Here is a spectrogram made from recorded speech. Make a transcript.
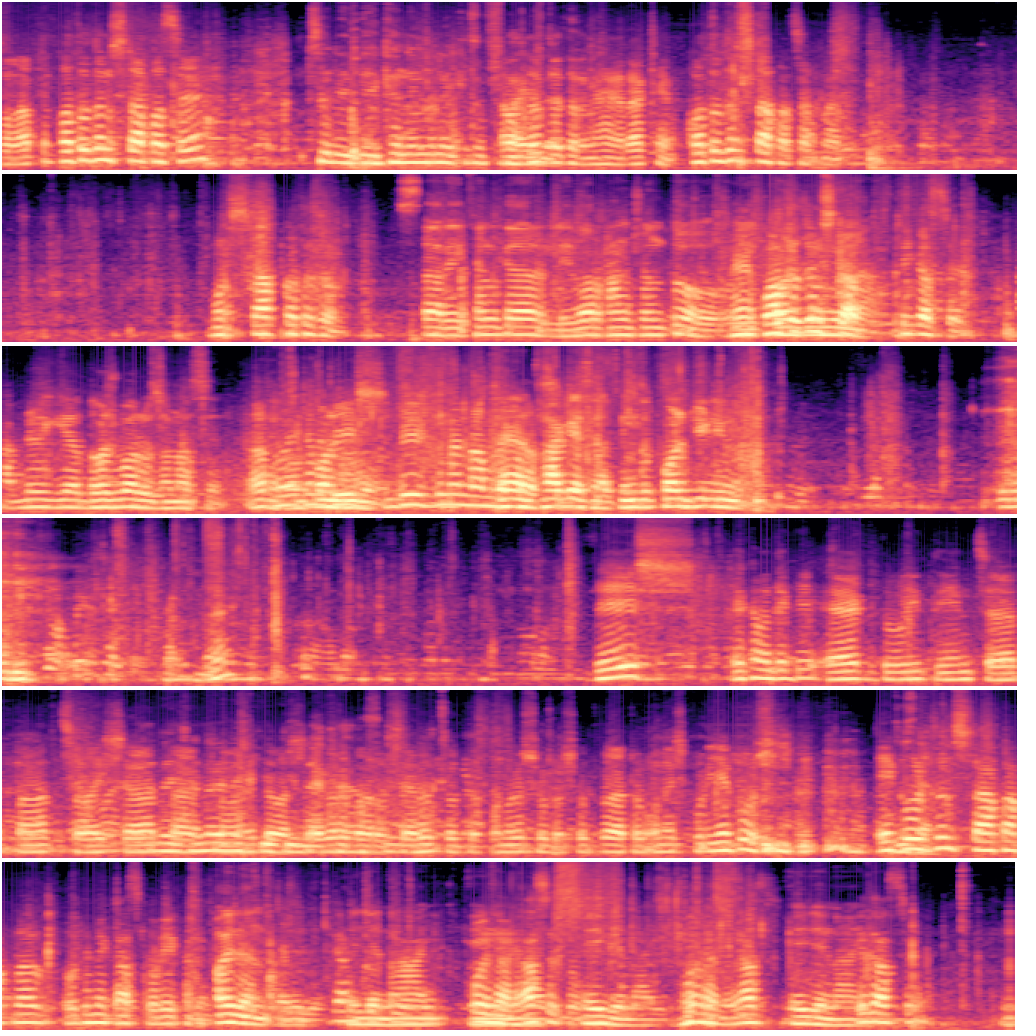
ও, আপনার কতজন স্টাফ আছে? এখানে মানে কিছু ফাইল ধৈর্য হ্যাঁ রাখেন। কতজন স্টাফ আছে আপনার? মোট স্টাফ কতজন? স্যার এখানকার লেবার ফাংশন তো হ্যাঁ কতজন স্টাফ ঠিক আছে। আপনার গিয়া দশ বারো জন আছে। আপনার এখানে জনের নাম হ্যাঁ লেখা থাকে স্যার কিন্তু কন্টিনিউ হ্যাঁ? বিশ এখানে দেখি এক দুই তিন চার পাঁচ ছয় সাত আট নয় দশ এগারো বারো তেরো চোদ্দ পনেরো ষোলো সতেরো আঠারো উনিশ কুড়ি একুশ। একুশ জন স্টাফ আপনার অধীনে কাজ করে এখানে। এই যে নাই আছে তো। এই যে নাই এই যে নাই। আছে।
